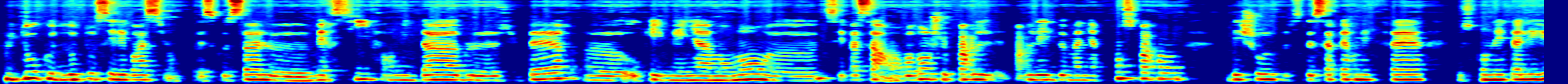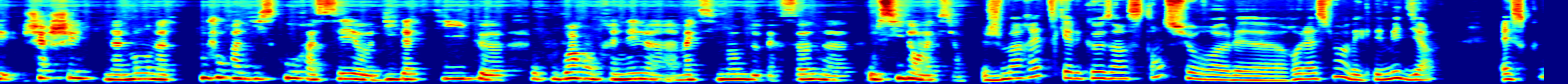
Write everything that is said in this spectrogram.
plutôt que de l'autocélébration. Parce que ça, le merci, formidable, super, euh, ok, mais il y a un moment, euh, c'est pas ça. En revanche, je parle parler de manière transparente des choses, de ce que ça permet de faire, de ce qu'on est allé chercher. Finalement, on a toujours un discours assez euh, didactique euh, pour pouvoir entraîner un maximum de personnes euh, aussi dans l'action. Je m'arrête quelques instants sur la relation avec les médias. Est-ce que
